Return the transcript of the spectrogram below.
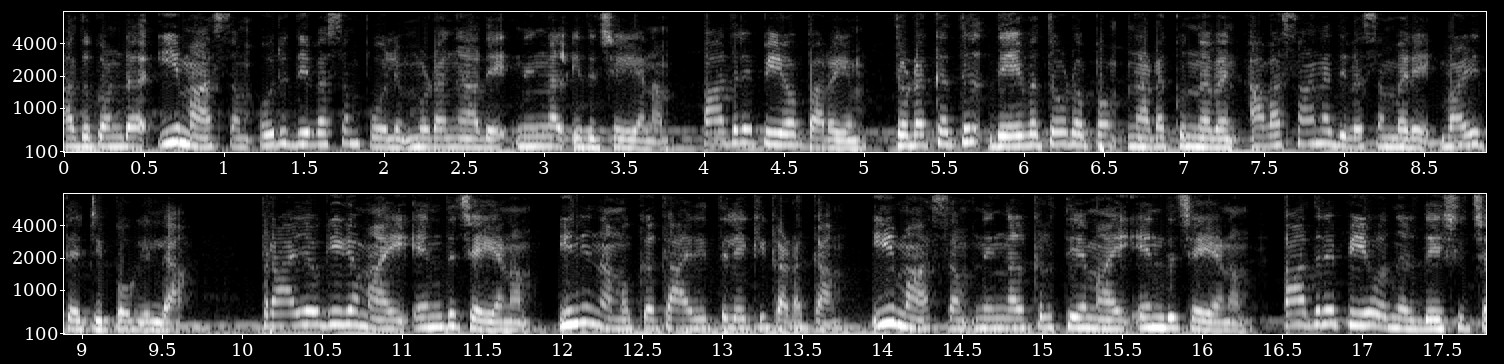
അതുകൊണ്ട് ഈ മാസം ഒരു ദിവസം പോലും മുടങ്ങാതെ നിങ്ങൾ ഇത് ചെയ്യണം. പാതിരപ്പിയോ പറയും തുടക്കത്തിൽ ദൈവത്തോടൊപ്പം നടക്കുന്നവൻ അവസാന ദിവസം വരെ വഴി തെറ്റിപ്പോകില്ല പ്രായോഗികമായി എന്ത് ചെയ്യണം? ഇനി നമുക്ക് കാര്യത്തിലേക്ക് കടക്കാം. ഈ മാസം നിങ്ങൾ കൃത്യമായി എന്ത് ചെയ്യണം? പാതിരപ്പിയോ നിർദ്ദേശിച്ച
